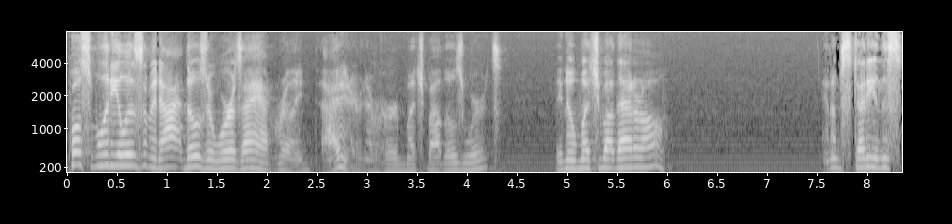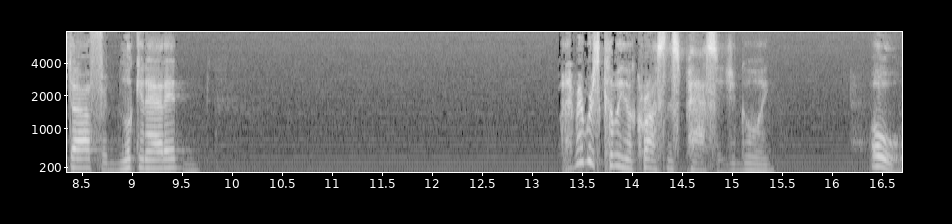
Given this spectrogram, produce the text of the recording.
postmillennialism." And I, those are words I hadn't really, I never never heard much about those words. They know much about that at all. And I'm studying this stuff and looking at it. But I remember coming across this passage and going, oh,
